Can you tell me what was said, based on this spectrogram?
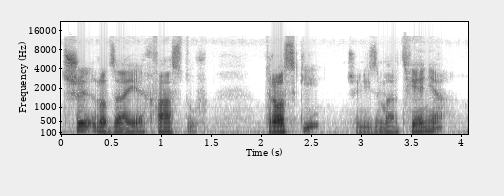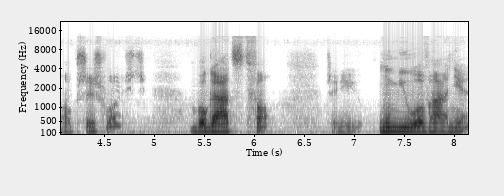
trzy rodzaje chwastów: troski, czyli zmartwienia o przyszłość, bogactwo, czyli umiłowanie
